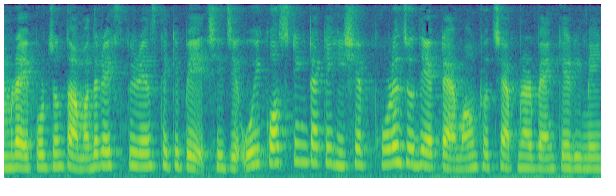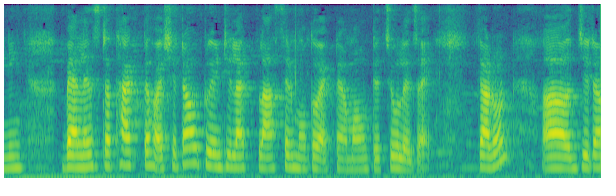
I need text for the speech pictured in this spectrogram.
আমরা এ পর্যন্ত আমাদের এক্সপিরিয়েন্স থেকে পেয়েছি যে ওই কস্টিংটাকে হিসেব করে যদি একটা অ্যামাউন্ট হচ্ছে আপনার ব্যাংকের রিমেইনিং ব্যালেন্সটা থাকতে হয়, সেটাও টোয়েন্টি লাখ প্লাসের মতো একটা অ্যামাউন্টে চলে যায়। কারণ যেটা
